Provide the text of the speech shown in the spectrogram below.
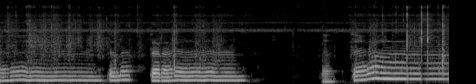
Taran, tarat, tararan. Tatara,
